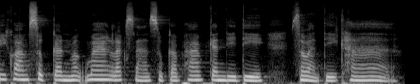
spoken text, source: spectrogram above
มีความสุขกันมาก ๆ รักษาสุขภาพกันดีๆ สวัสดีค่ะ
